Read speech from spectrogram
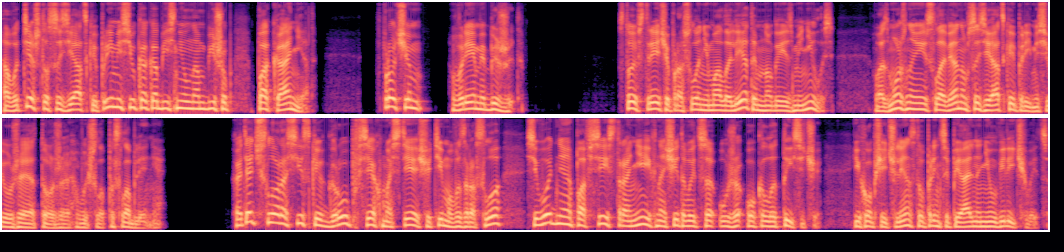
А вот те, что с азиатской примесью, как объяснил нам Бишоп, пока нет. Впрочем, время бежит. С той встречи прошло немало лет, и многое изменилось. Возможно, и славянам с азиатской примесью уже тоже вышло послабление. Хотя число российских групп всех мастей ощутимо возросло, сегодня по всей стране их насчитывается уже около тысячи. Их общее членство принципиально не увеличивается.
